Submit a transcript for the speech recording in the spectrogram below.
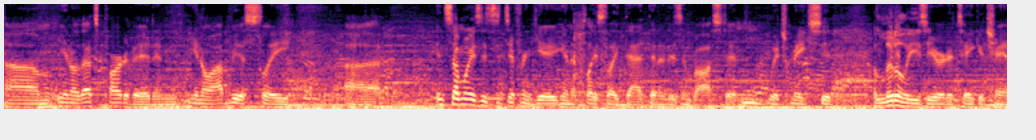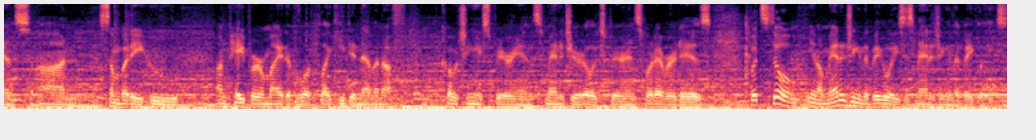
Um, you know, that's part of it. And, you know, obviously, uh, in some ways, it's a different gig in a place like that than it is in Boston, which makes it a little easier to take a chance on somebody who, on paper, might have looked like he didn't have enough coaching experience, managerial experience, whatever it is. But still, you know, managing in the big leagues is managing in the big leagues.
